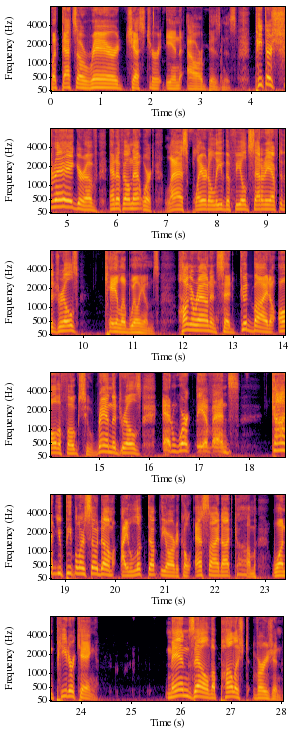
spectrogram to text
but that's a rare gesture in our business. Peter Schrager of NFL Network, last player to leave the field Saturday after the drills, Caleb Williams. Hung around and said goodbye to all the folks who ran the drills and worked the events. God, you people are so dumb. I looked up the article, SI.com, one Peter King. Manziel, the polished version.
